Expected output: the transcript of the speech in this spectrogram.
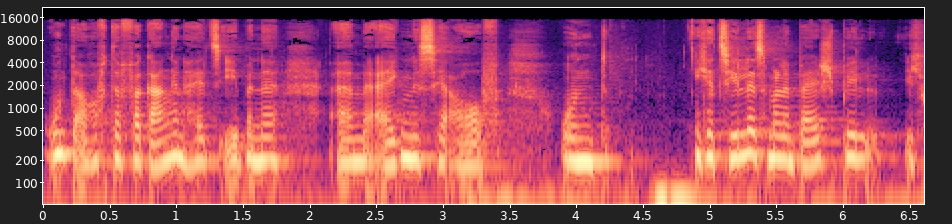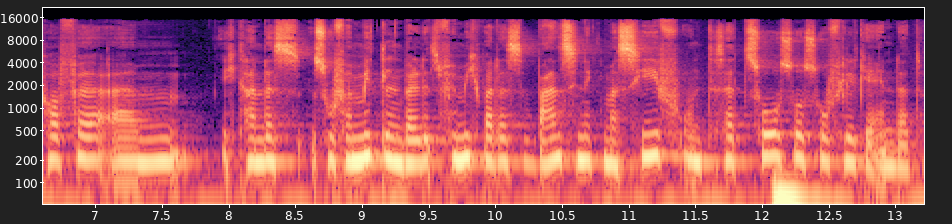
und auch auf der Vergangenheitsebene ähm, Ereignisse auf. Und ich erzähle jetzt mal ein Beispiel. Ich hoffe, ähm, ich kann das so vermitteln, weil das, für mich war das wahnsinnig massiv und das hat so, so, so viel geändert.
